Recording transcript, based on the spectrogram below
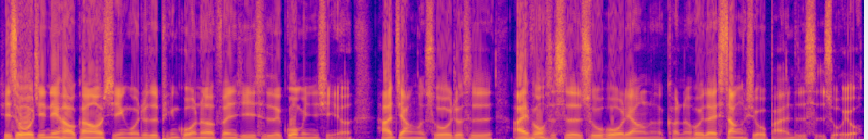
其实我今天还有看到新闻，就是苹果那个分析师郭明錤呢，他讲说，就是 iPhone 十四的出货量呢可能会在上修百分之十左右。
